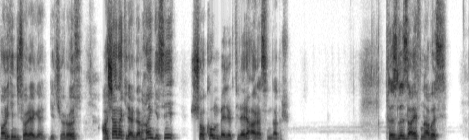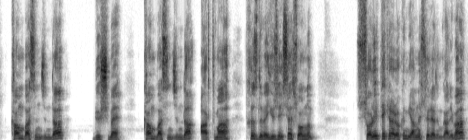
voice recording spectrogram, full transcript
12. soruya ge- geçiyoruz. Aşağıdakilerden hangisi şokun belirtileri arasındadır? Hızlı zayıf nabız, kan basıncında düşme, kan basıncında artma, hızlı ve yüzeysel solunum. Soruyu tekrar okuyayım yanlış söyledim galiba.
